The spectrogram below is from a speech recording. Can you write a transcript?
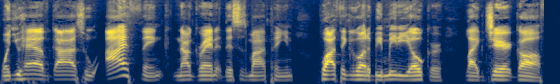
When you have guys who I think, now granted, this is my opinion, who I think are going to be mediocre, like Jared Goff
